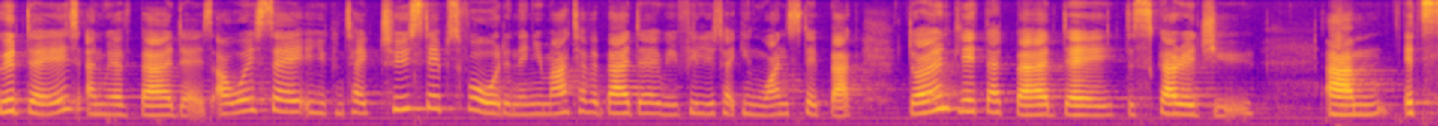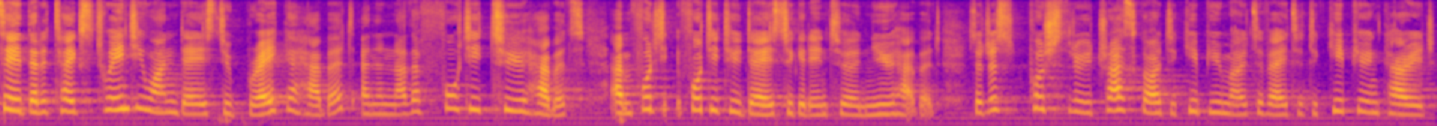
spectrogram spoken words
good days and we have bad days. I always say you can take two steps forward and then you might have a bad day where you feel you're taking one step back. Don't let that bad day discourage you. Um, it's said that it takes 21 days to break a habit and another 42 habits, um, 40, 42 days to get into a new habit. So just push through, trust God to keep you motivated, to keep you encouraged,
